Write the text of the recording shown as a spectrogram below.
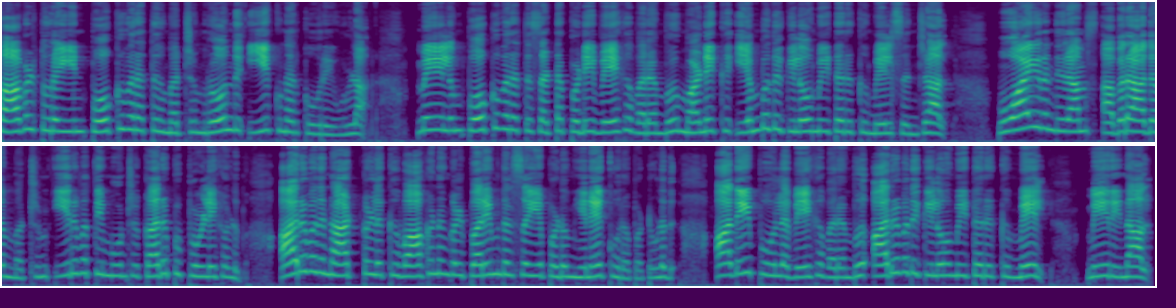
காவல்துறையின் போக்குவரத்து மற்றும் ரோந்து இயக்குனர் கூறியுள்ளார். மேலும் போக்குவரத்து சட்டப்படி வேக வரம்பு மணிக்கு எண்பது கிலோமீட்டருக்கு மேல் சென்றால் மூவாயிரம் திராம்ஸ் அபராதம் மற்றும் இருபத்தி மூன்று கருப்பு புள்ளிகளும் அறுபது நாட்களுக்கு வாகனங்கள் பறிமுதல் செய்யப்படும் என கூறப்பட்டுள்ளது. அதேபோல வேக வரம்பு அறுபது கிலோமீட்டருக்கு மேல் மீறினால்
